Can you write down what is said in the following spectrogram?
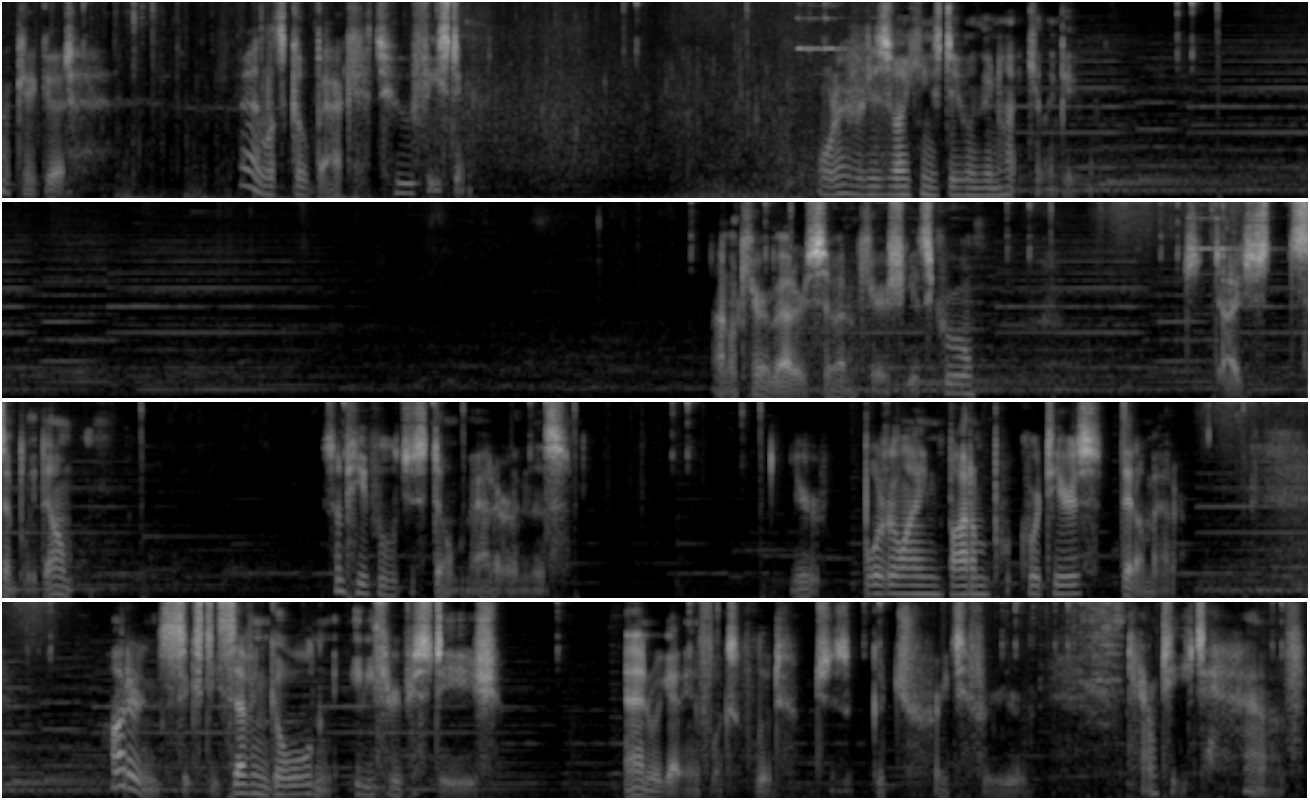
Okay, good. And let's go back to feasting. Whatever it is Vikings do when they're not killing people. I don't care about her, so I don't care if she gets cruel. I just simply don't. Some people just don't matter in this. Your borderline bottom courtiers, they don't matter. 167 gold and 83 prestige. And we got influx of loot, which is a good trait for your county to have.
